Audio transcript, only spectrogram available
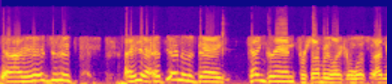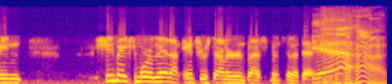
Yeah, I mean, it's just, it's, uh, yeah, at the end of the day, 10 grand for somebody like Alyssa, I mean, she makes more of that on interest on her investments in a day. Yeah.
